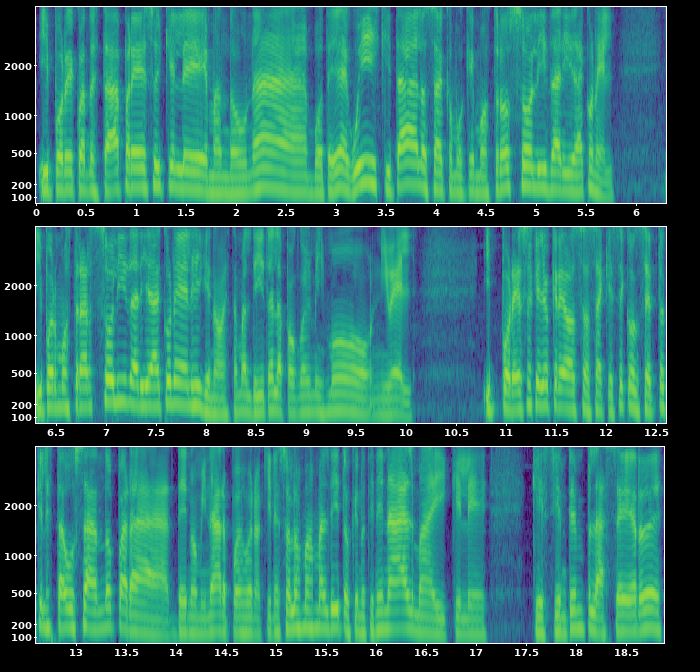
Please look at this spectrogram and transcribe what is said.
y porque cuando estaba preso y que le mandó una botella de whisky y tal, o sea, como que mostró solidaridad con él. Y por mostrar solidaridad con él, y que no, esta maldita la pongo al mismo nivel. Y por eso es que yo creo, o sea, que ese concepto que le está usando para denominar, pues bueno, quiénes son los más malditos, que no tienen alma y que le que sienten placer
